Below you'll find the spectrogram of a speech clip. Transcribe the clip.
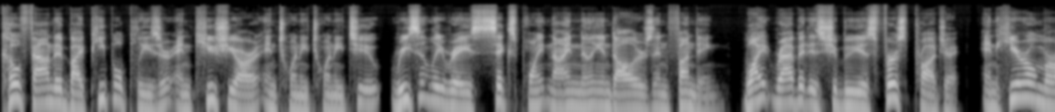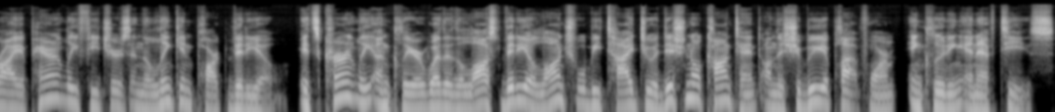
co-founded by People Pleaser and Kuciar in 2022, recently raised $6.9 million in funding. White Rabbit is Shibuya's first project, and Hiro Murai apparently features in the Linkin Park video. It's currently unclear whether the Lost video launch will be tied to additional content on the Shibuya platform, including NFTs.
